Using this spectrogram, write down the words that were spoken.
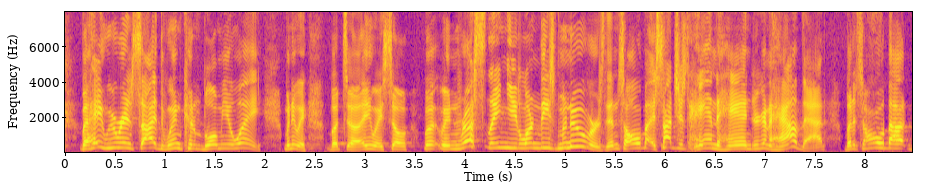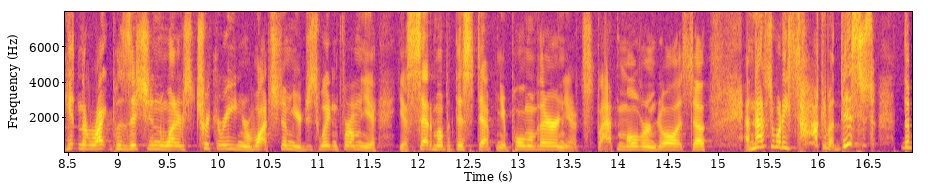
but hey, we were inside. The wind couldn't blow me away. But anyway, but uh, anyway, so but in wrestling, you learn these maneuvers. Then it's all about. It's not just hand to hand. You're going to have that, but it's all about getting the right position. When it's trickery and you're watching them, you're just waiting for them. You you set them up at this step and you pull them over there and you slap them over and do all that stuff. And that's what he's talking about. This is the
